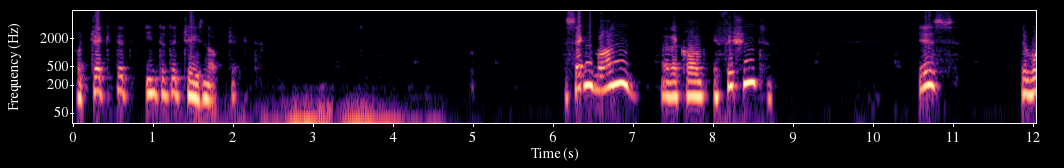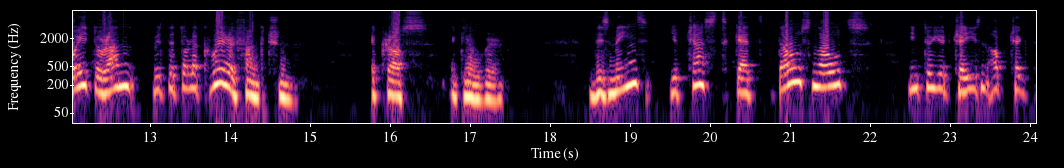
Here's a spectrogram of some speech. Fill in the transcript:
projected into the JSON object. The second one that I called efficient is the way to run with the dollar $query function across a global. This means you just get those nodes into your JSON object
